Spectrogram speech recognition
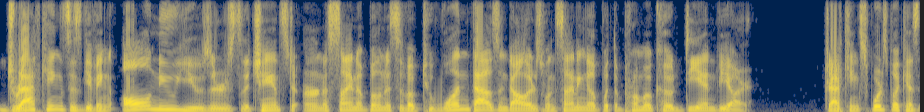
DraftKings is giving all new users the chance to earn a sign up bonus of up to $1,000 when signing up with the promo code DNVR. DraftKings Sportsbook has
